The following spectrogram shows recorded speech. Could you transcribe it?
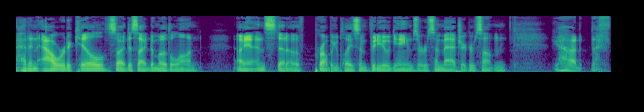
had an hour to kill, so I decided to mow the lawn. Oh yeah, instead of probably play some video games or some magic or something. God, I f-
